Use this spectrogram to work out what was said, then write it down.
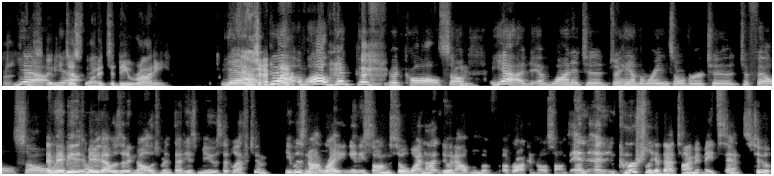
But yeah, he yeah, just wanted to be Ronnie. Yeah, Exactly. yeah. Oh, good, good, good call. So yeah, I- I wanted to to hand the reins over to to Phil. So and maybe so- maybe that was an acknowledgement that his muse had left him. He was not Mhm. writing any songs, so why not do an album of, of rock and roll songs? And and commercially at that time, it made sense too.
